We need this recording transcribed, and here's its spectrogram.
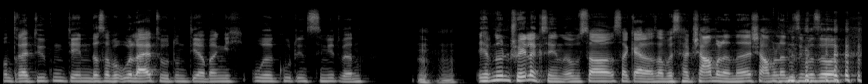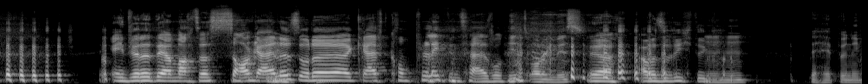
von drei Typen, denen das aber urleid tut und die aber eigentlich urgut inszeniert werden. Mhm. Ich habe nur einen Trailer gesehen, aber es sah, sah geil aus. Aber es ist halt Shyamalan, ne? Shyamalan ist immer so. entweder der macht was saugeiles oder er greift komplett ins Heisel. Hit or Miss. Ja, aber so richtig. mhm. The Happening.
